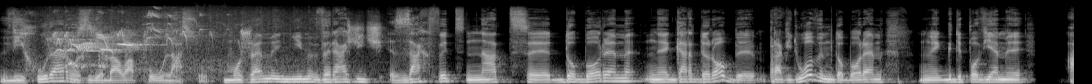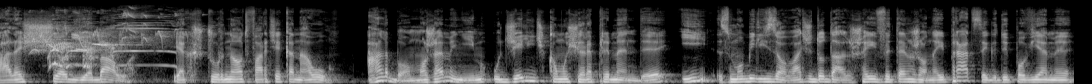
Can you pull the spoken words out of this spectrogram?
wichura rozjebała pół lasu. Możemy nim wyrazić zachwyt nad e, doborem e, garderoby, prawidłowym doborem, e, gdy powiemy aleś się odjebał, jak szczur na otwarcie kanału. Albo możemy nim udzielić komuś reprymendy i zmobilizować do dalszej wytężonej pracy, gdy powiemy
